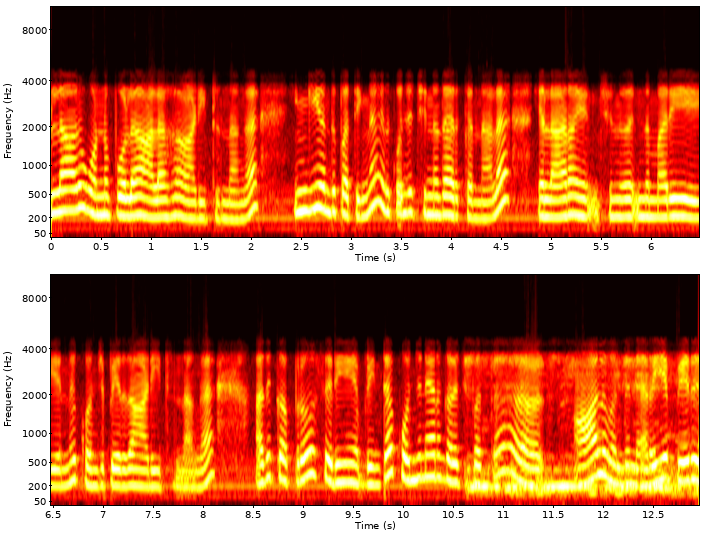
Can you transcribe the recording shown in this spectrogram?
எல்லாரும் ஒன்று போல் அழகாக ஆடிட்டு இருந்தாங்க. இங்கேயும் வந்து பார்த்திங்கன்னா இது கொஞ்சம் சின்னதாக இருக்கிறதுனால எல்லாரும் சின்ன இந்த மாதிரி வந்து கொஞ்சம் பேர் தான் ஆடிட்டு இருந்தாங்க. அதுக்கப்புறம் சரி அப்படின்ட்டு கொஞ்ச நேரம் கழிச்சு பார்த்தா ஆள் வந்து நிறைய பேர்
